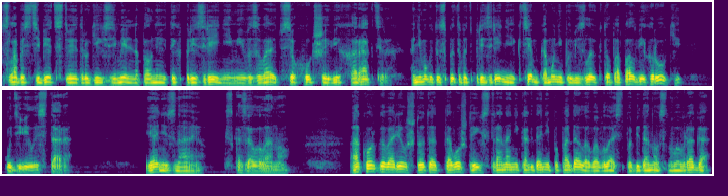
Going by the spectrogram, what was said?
Слабости бедствия других земель наполняют их презрениями и вызывают все худшее в их характерах. Они могут испытывать презрение к тем, кому не повезло и кто попал в их руки, — удивилась Тара. — Я не знаю, — сказала Лано. Акор говорил, что это от того, что их страна никогда не попадала во власть победоносного врага.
